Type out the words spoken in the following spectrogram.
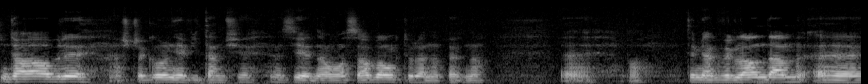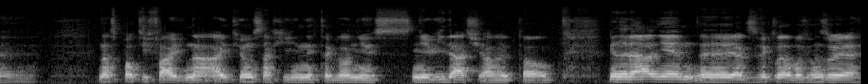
Dzień dobry, a szczególnie witam się z jedną osobą, która na pewno e, po tym jak wyglądam e, na Spotify, na iTunesach i innych tego nie, nie widać, ale to generalnie e, jak zwykle obowiązuje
